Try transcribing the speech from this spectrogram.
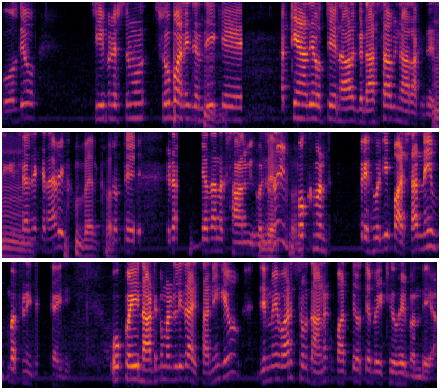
ਬੋਲਦੇ ਹੋ ਚੀਫ ਮਿਨਿਸਟਰ ਨੂੰ ਸ਼ੋਭਾ ਨਹੀਂ ਦਿੰਦੀ। ਕਿ ਟੱਕਿਆਂ ਦੇ ਉੱਤੇ ਨਾਲ ਗਡਾਸਾ ਵੀ ਨਾ ਰੱਖਦੇ ਸੀ। ਸ਼ਾਇਦ ਇਹ ਕਹਿੰਦਾ ਵੀ ਬਿਲਕੁਲ। ਉੱਤੇ ਜਿਹੜਾ ਇਹਦਾ ਨੁਕਸਾਨ ਵੀ ਹੋ ਜਾਂਦਾ। ਮੁੱਖ ਮੰਤਰੀ ਇਹੋ ਜੀ ਭਾਸ਼ਾ ਨਹੀਂ ਵਰਤਣੀ ਚਾਹੀਦੀ। ਉਹ ਕੋਈ ਨਾਟਕ ਮੰਡਲੀ ਦਾ ਹਿੱਸਾ ਨਹੀਂ ਕਿ ਉਹ ਜ਼ਿੰਮੇਵਾਰ ਸੰਵਿਧਾਨਕ ਪਦ ਤੇ ਉੱਤੇ ਬੈਠੇ ਹੋਏ ਬੰਦੇ ਆ।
